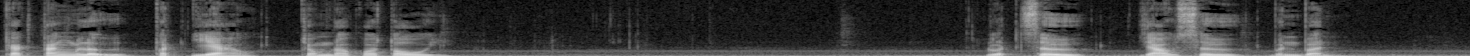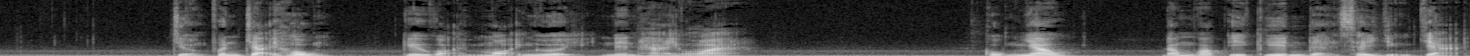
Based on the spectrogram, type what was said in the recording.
Các tăng lữ, Phật giáo, trong đó có tôi. Luật sư, giáo sư, vân vân. Trưởng phân trại Hùng kêu gọi mọi người nên hài hòa. Cùng nhau đóng góp ý kiến để xây dựng trại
